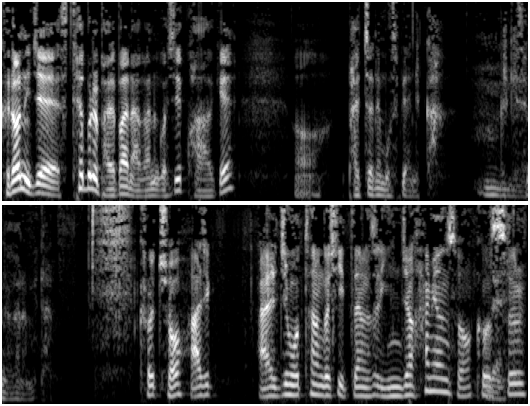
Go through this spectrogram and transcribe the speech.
그런 이제 스텝을 밟아 나가는 것이 과학의 어, 발전의 모습이 아닐까 그렇게 생각을 합니다. 그렇죠. 아직 알지 못하는 것이 있다는 것을 인정하면서 그것을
